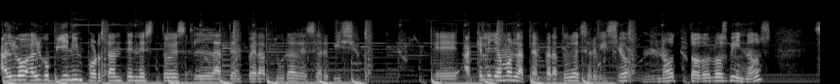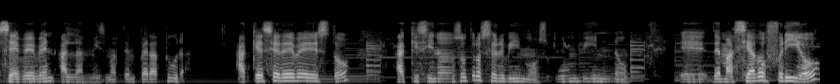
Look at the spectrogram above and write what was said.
algo, algo bien importante en esto es la temperatura de servicio. Eh, ¿A qué le llamamos la temperatura de servicio? No todos los vinos se beben a la misma temperatura. ¿A qué se debe esto? A que si nosotros servimos un vino eh, demasiado frío,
